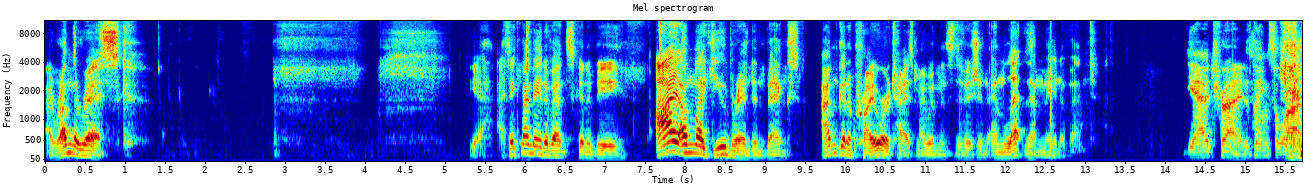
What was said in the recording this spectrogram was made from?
I run the risk. Yeah, I think my main event's going to be. I, unlike you, Brandon Banks, I'm going to prioritize my women's division and let them main event. Yeah, I tried. Thanks a lot.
